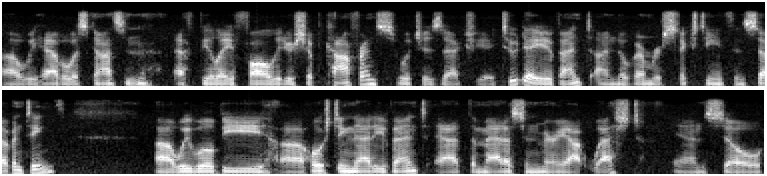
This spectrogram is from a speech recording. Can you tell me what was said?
uh, we have a Wisconsin FBLA Fall Leadership Conference, which is actually a two-day event on November 16th and 17th. Uh, we will be uh, hosting that event at the Madison Marriott West, and so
